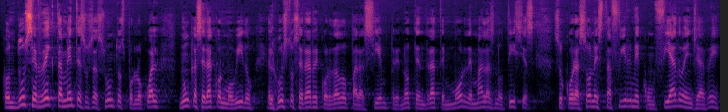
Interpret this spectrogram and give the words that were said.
Conduce rectamente sus asuntos, por lo cual nunca será conmovido. El justo será recordado para siempre. No tendrá temor de malas noticias. Su corazón está firme, confiado en Yahvé.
